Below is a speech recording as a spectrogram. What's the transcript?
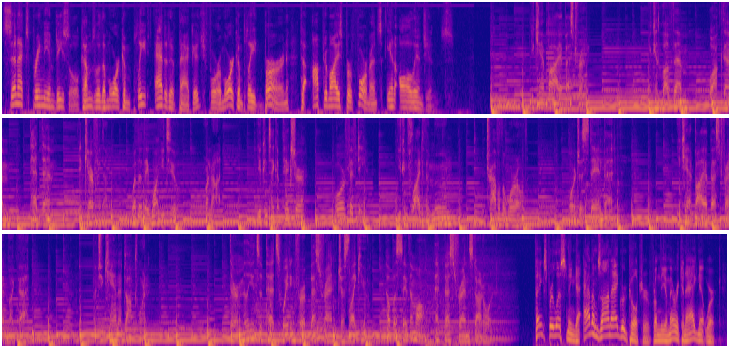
Cenex Premium Diesel comes with a more complete additive package for a more complete burn to optimize performance in all engines. You can't buy a best friend. You can love them, walk them, pet them, and care for them, whether they want you to or not. You can take a picture or 50. You can fly to the moon, travel the world, or just stay in bed. You can't buy a best friend like that, but you can adopt one. There are millions of pets waiting for a best friend just like you. Help us save them all at bestfriends.org. Thanks for listening to Adams on Agriculture from the American Ag Network.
